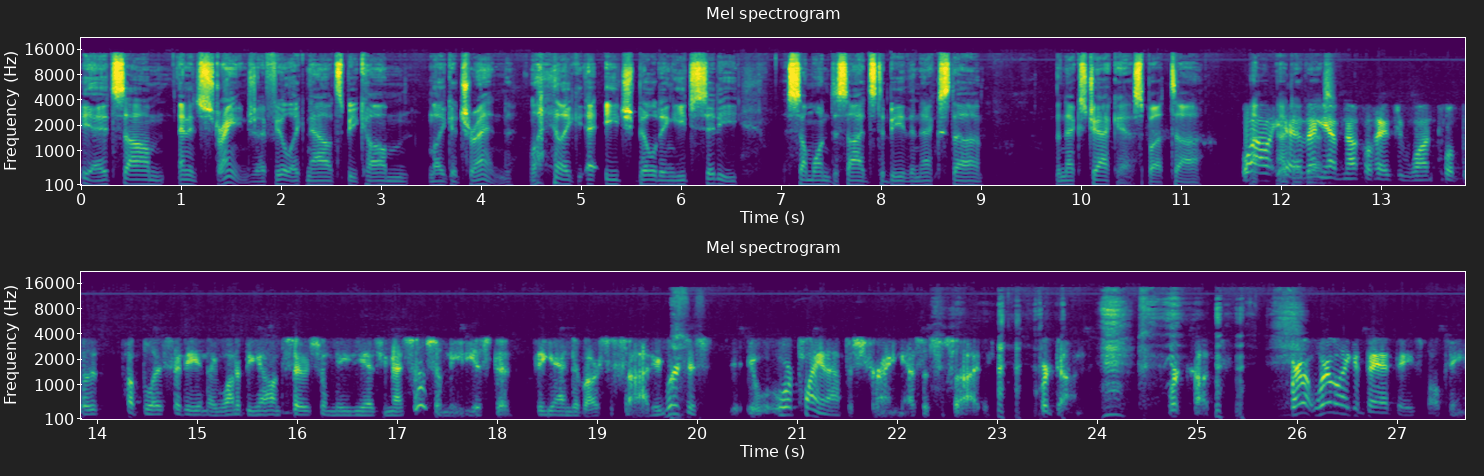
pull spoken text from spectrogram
Yeah, it's um, and it's strange. I feel like now it's become like a trend. Like like each building, each city, someone decides to be the next uh, the next jackass. But uh, well, yeah. Then you have knuckleheads who want publicity and they want to be on social media. As you know, social media is the, the end of our society. We're just we're playing out the string as a society. we're done. We're cut. We're we're like a bad baseball team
